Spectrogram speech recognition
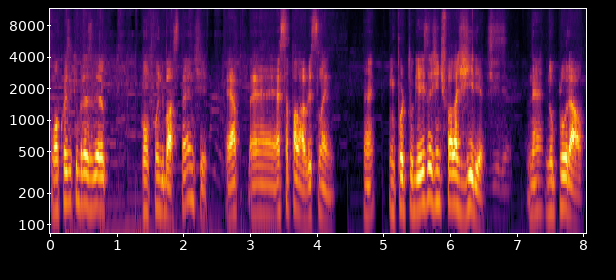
uma coisa que o brasileiro confunde bastante é, a- é essa palavra, slang. Né? Em português a gente fala gíria, Gíria. né? no plural.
